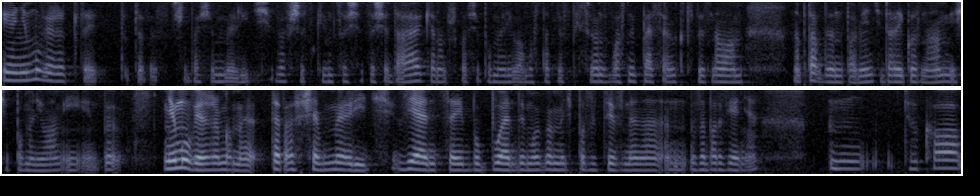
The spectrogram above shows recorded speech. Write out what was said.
Ja nie mówię, że tutaj teraz trzeba się mylić we wszystkim, co się, co się da. Jak ja na przykład się pomyliłam ostatnio wpisując własny PESEL, który znałam naprawdę na pamięć i dalej go znam i się pomyliłam i jakby nie mówię, że mamy teraz się mylić więcej, bo błędy mogą mieć pozytywne na, na zabarwienie. Mm, tylko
